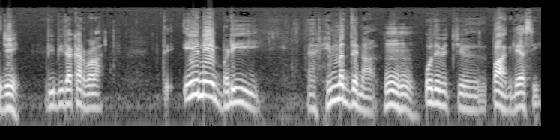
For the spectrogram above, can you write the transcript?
ਜੀ। ਬੀਬੀ ਦਾ ਘਰ ਵਾਲਾ ਤੇ ਇਹਨੇ ਬੜੀ ਹਿੰਮਤ ਦੇ ਨਾਲ ਹੂੰ ਹੂੰ। ਉਹਦੇ ਵਿੱਚ ਭਾਗ ਲਿਆ ਸੀ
